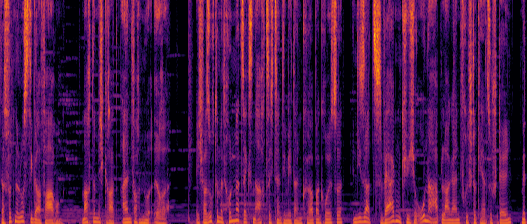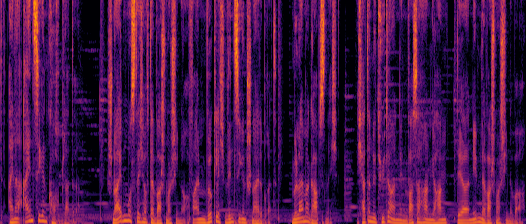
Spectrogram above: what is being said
das wird eine lustige Erfahrung, machte mich gerade einfach nur irre. Ich versuchte mit 186 cm Körpergröße in dieser Zwergenküche ohne Ablage ein Frühstück herzustellen, mit einer einzigen Kochplatte. Schneiden musste ich auf der Waschmaschine, auf einem wirklich winzigen Schneidebrett. Mülleimer gab's nicht. Ich hatte eine Tüte an den Wasserhahn gehangen, der neben der Waschmaschine war.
